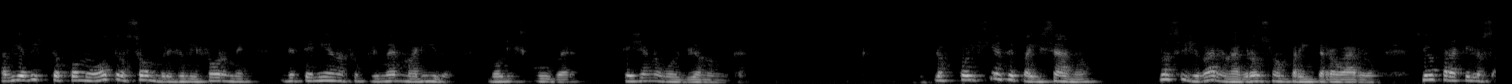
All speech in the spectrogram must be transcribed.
había visto cómo otros hombres de uniforme detenían a su primer marido, Boris Guber, que ya no volvió nunca. Los policías de Paisano no se llevaron a Grossman para interrogarlo, sino para que los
